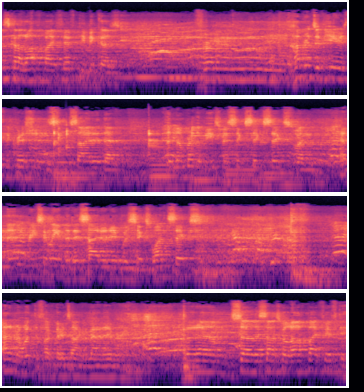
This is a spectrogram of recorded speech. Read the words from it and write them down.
Song called Off by 50 because from hundreds of years the Christians decided that the number of the beast was 666 when, and then recently they decided it was 616. I don't know what the fuck they're talking about ever. But um, so this song's called Off by 50.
